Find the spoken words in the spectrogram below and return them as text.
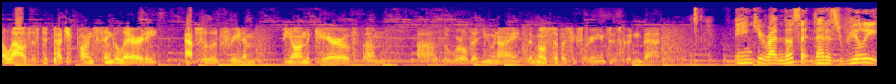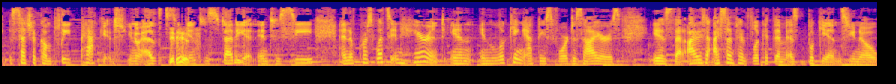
allows us to touch upon singularity, absolute freedom beyond the care of um, uh, the world that you and I, that most of us experience is good and bad. Thank you, Rod. And those, that is really such a complete package, you know, as it begin to study it and to see. And of course, what's inherent in, in looking at these four desires is that I, I sometimes look at them as bookends, you know,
